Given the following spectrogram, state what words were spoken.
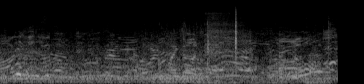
Oh my god.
